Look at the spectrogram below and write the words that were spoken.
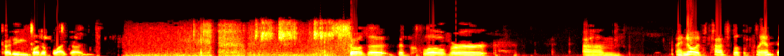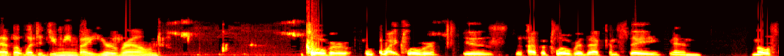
cutting butterfly garden. So the the clover, um, I know it's possible to plant that, but what did you mean by year round? Clover, white clover, is the type of clover that can stay in most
